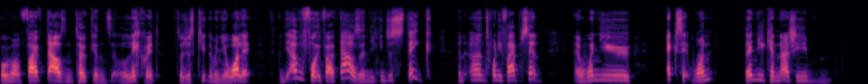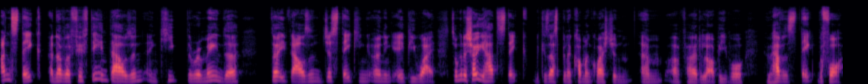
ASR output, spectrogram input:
or we want 5,000 tokens liquid, so just keep them in your wallet. And the other 45,000 you can just stake and earn 25%. And when you exit one, then you can actually unstake another 15,000 and keep the remainder 30,000 just staking earning APY. So I'm going to show you how to stake because that's been a common question. Um, I've heard a lot of people who haven't staked before.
